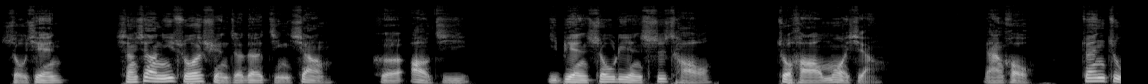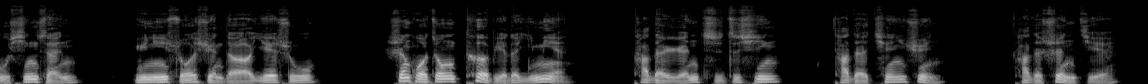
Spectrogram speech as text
首先，想象你所选择的景象和奥迹，以便收敛思潮，做好默想，然后专注心神。与你所选的耶稣生活中特别的一面，他的仁慈之心，他的谦逊，他的圣洁，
